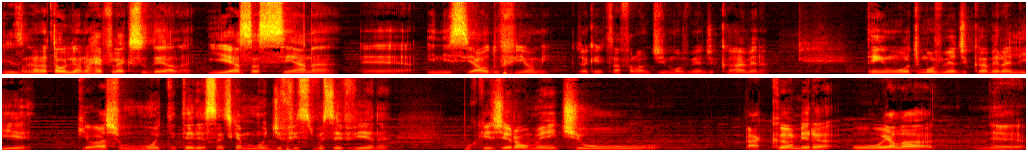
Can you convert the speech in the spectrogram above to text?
Exato. Quando ela está olhando o reflexo dela. E essa cena é, inicial do filme, já que a gente está falando de movimento de câmera, tem um outro movimento de câmera ali que eu acho muito interessante, que é muito difícil de você ver, né? Porque geralmente o a câmera ou ela né,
